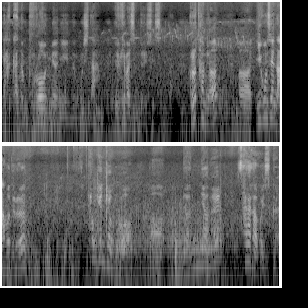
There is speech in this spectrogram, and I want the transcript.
약간은 부러운 면이 있는 곳이다. 이렇게 말씀드릴 수 있습니다. 그렇다면 어, 이곳의 나무들은 평균적으로 어, 몇 년을 살아가고 있을까요?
